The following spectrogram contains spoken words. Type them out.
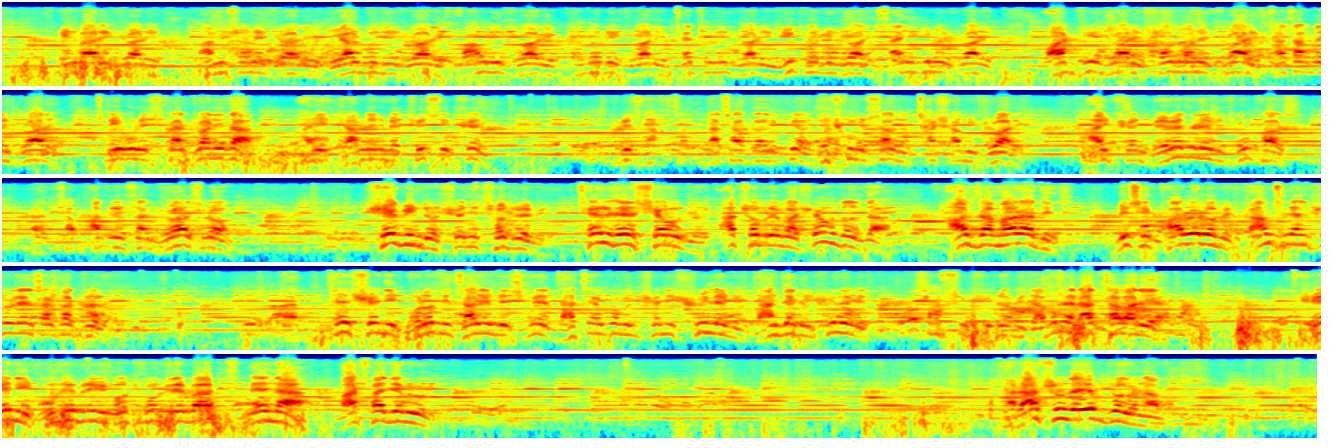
ინვარი ჯვარი ამისონი ჯვარი იალბუძის ჯვარი ხავლის ჯვარი კოდორის ჯვარი თეთრული ჯვარი ნიკოდის ჯვარი საინგილოს ჯვარი ვარჯის ჯვარი სოლმონის ჯვარი სასახლის ჯვარი ტყიბულის ჯვარი და აი რამდენიმე თვისი ჩვენ ის ნაცარგალი ქვია დეჩხუმის საზო თაშავი ჯვარი. აი ჩვენ ვევედრებით უფალს საპატრიოტსან ჯვარს რომ შეგვინდოს ჩვენი ცოდვები. თელზე შეუძლო კაცობრიობა შეუნდოს და აზა მარადის მისი ფარველობის გამცნენსული საქართველოს. ეს შენი ბოროტი ძალების მე დაწევკობილი შენი შვილების განდელი შვილების სახში მშვიდობი დაბრუნე რაც თავარია? შენი ბუნებრივი მოთხოვნილება მენა მართლმადებლური რაც უნდა ებრძოლონ ამას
